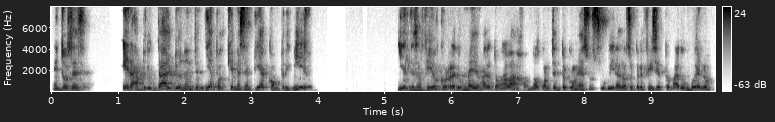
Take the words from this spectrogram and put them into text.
Entonces, era brutal, yo no entendía por qué me sentía comprimido. Y el desafío es correr un medio maratón abajo. No contento con eso, subir a la superficie, tomar un vuelo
